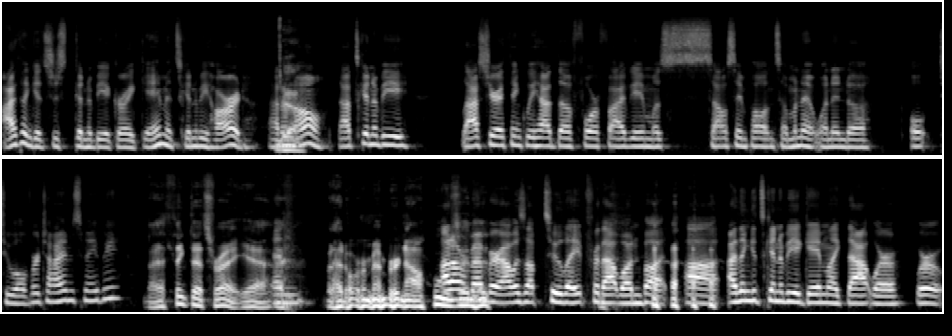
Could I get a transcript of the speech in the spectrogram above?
I think it's just going to be a great game. It's going to be hard. I don't Yeah. know. That's going to be. Last year, I think we had the four or five game was South St. Paul and Summit. It went into two overtimes, maybe. I think that's right. Yeah. And- but I don't remember now. I don't in it. remember. I was up too late for that one, but uh, I think it's going to be a game like that where we're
